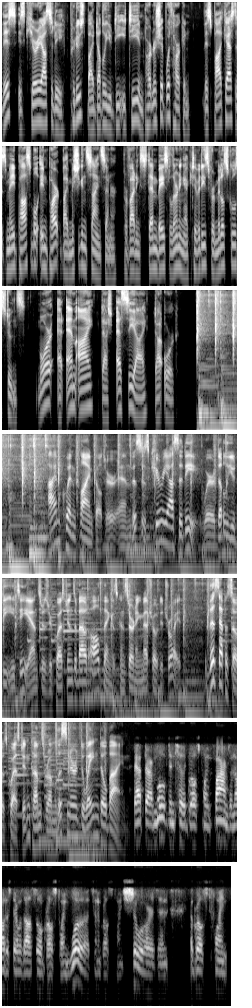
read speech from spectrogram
This is Curiosity, produced by WDET in partnership with Hearken. This podcast is made possible in part by Michigan Science Center, providing STEM based learning activities for middle school students. More at mi sci.org. I'm Quinn Klinefelter, and this is Curiosity, where WDET answers your questions about all things concerning Metro Detroit. This episode's question comes from listener Dwayne Dobine. After I moved into Grosse Pointe Farms, I noticed there was also a Grosse Pointe Woods and a Grosse Pointe Shores and a Grosse Pointe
